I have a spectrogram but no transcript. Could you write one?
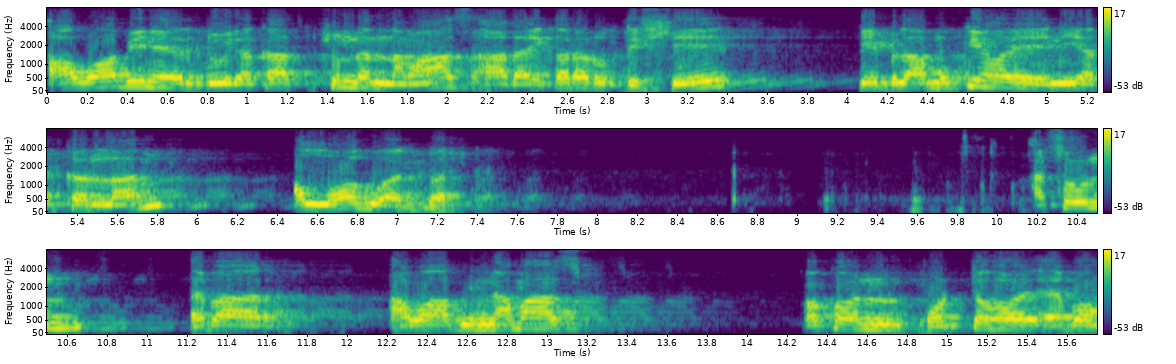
আওয়াবিনের দুই রাকাত সুন্নাত নামাজ আদায় করার উদ্দেশ্যে কিবলামুখী হয়ে নিয়াত করলাম। আল্লাহু আকবার। আসুন এবার আওয়াবিন নামাজ কখন পড়তে হয় এবং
